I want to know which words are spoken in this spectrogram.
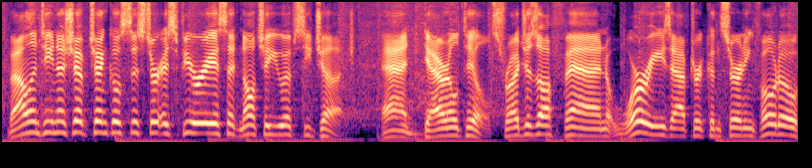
Valentina Shevchenko's sister is furious at Noche UFC judge. And Darren Till trudges off fan, worries after a concerning photo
